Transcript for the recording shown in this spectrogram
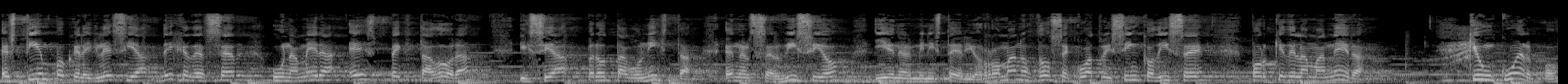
Es tiempo que la iglesia deje de ser una mera espectadora y sea protagonista en el servicio y en el ministerio. Romanos 12, 4 y 5 dice, porque de la manera que un cuerpo,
